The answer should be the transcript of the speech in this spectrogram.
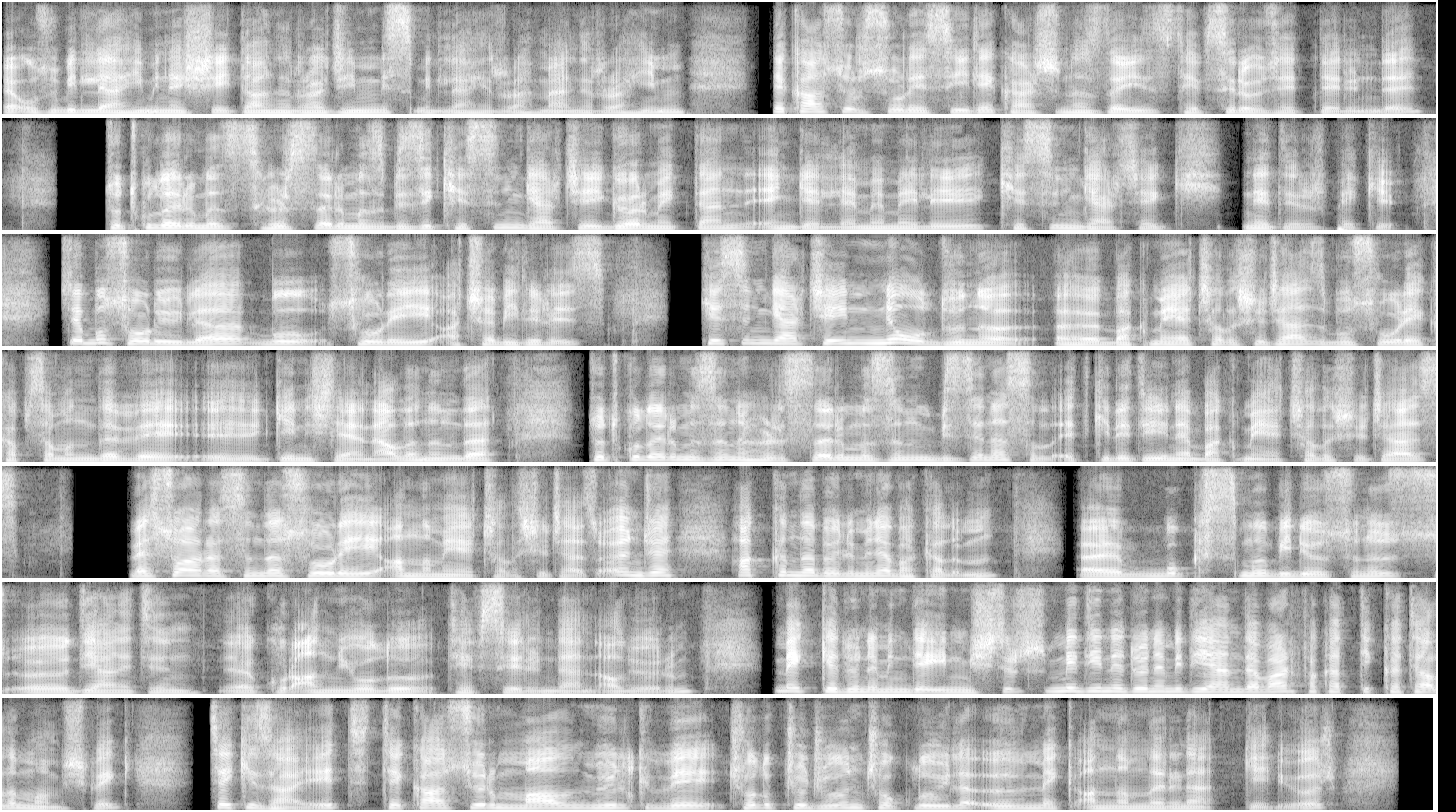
Euzu billahi mineşşeytanirracim. Bismillahirrahmanirrahim. Tekasür suresiyle karşınızdayız tefsir özetlerinde. Tutkularımız, hırslarımız bizi kesin gerçeği görmekten engellememeli. Kesin gerçek nedir peki? İşte bu soruyla bu sureyi açabiliriz. Kesin gerçeğin ne olduğunu e, bakmaya çalışacağız bu sure kapsamında ve e, genişleyen alanında. Tutkularımızın, hırslarımızın bizi nasıl etkilediğine bakmaya çalışacağız ve sonrasında sureyi anlamaya çalışacağız. Önce hakkında bölümüne bakalım. Eee, bu kısmı biliyorsunuz eee, Diyanet'in eee, Kur'an yolu tefsirinden alıyorum. Mekke döneminde inmiştir. Medine dönemi diyen de var fakat dikkate alınmamış pek. 8 ayet tekasür, mal, mülk ve çoluk çocuğun çokluğuyla övmek anlamlarına geliyor.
